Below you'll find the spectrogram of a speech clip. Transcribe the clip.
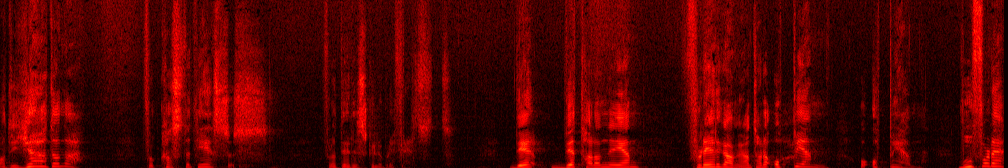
at jødene forkastet Jesus for at dere skulle bli frelst. Det, det tar han igjen flere ganger. Han tar det opp igjen og opp igjen. Hvorfor det?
